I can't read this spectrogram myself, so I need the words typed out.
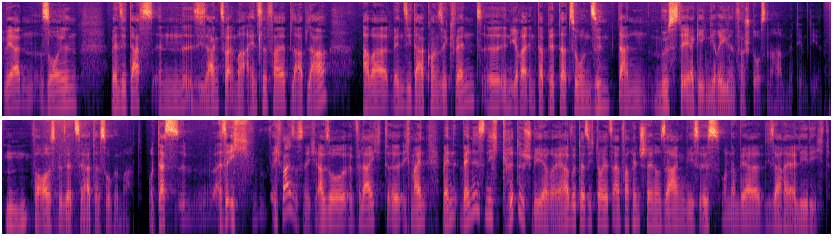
werden sollen, wenn sie das in, sie sagen zwar immer Einzelfall, bla bla, aber wenn sie da konsequent äh, in ihrer Interpretation sind, dann müsste er gegen die Regeln verstoßen haben mit dem Deal. Mhm. Vorausgesetzt, er hat das so gemacht. Und das, äh, also ich, ich weiß es nicht. Also vielleicht, äh, ich meine, wenn, wenn es nicht kritisch wäre, ja, wird er sich doch jetzt einfach hinstellen und sagen, wie es ist. Und dann wäre die Sache erledigt.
